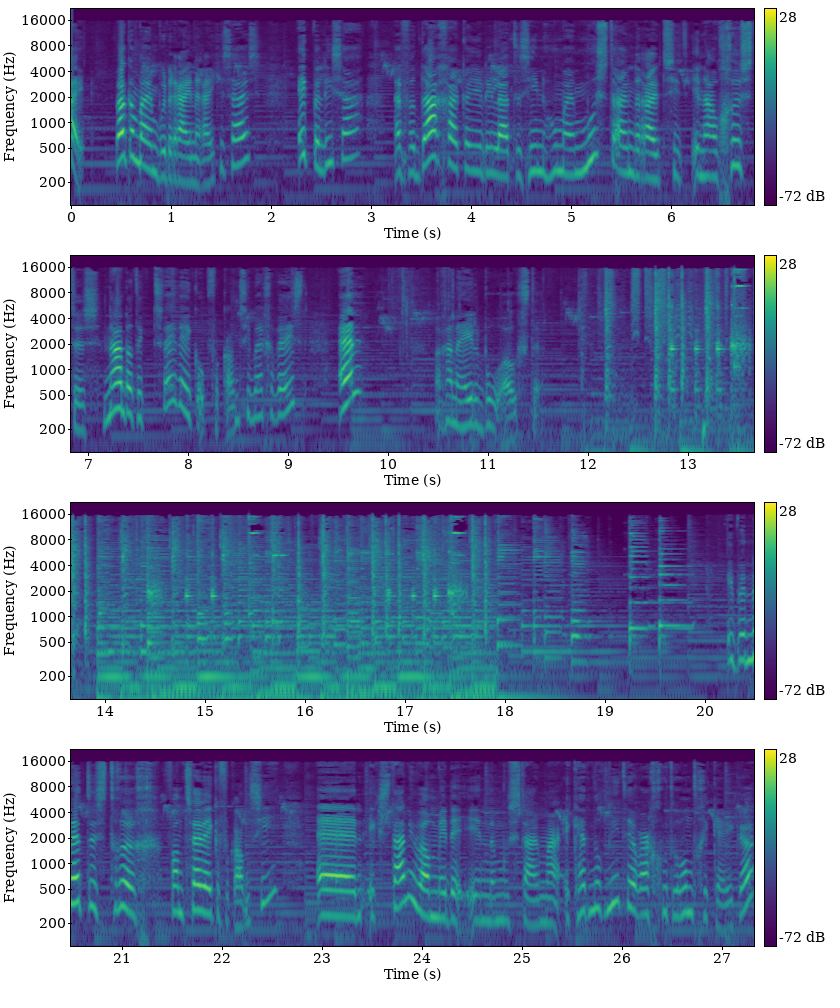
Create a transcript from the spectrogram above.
Hi, welkom bij een boerderij in rijtjeshuis. Ik ben Lisa en vandaag ga ik aan jullie laten zien hoe mijn moestuin eruit ziet in augustus nadat ik twee weken op vakantie ben geweest. En we gaan een heleboel oogsten. Ik ben net dus terug van twee weken vakantie. En ik sta nu wel midden in de moestuin, maar ik heb nog niet heel erg goed rondgekeken.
